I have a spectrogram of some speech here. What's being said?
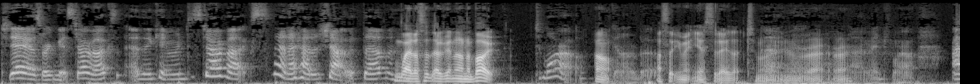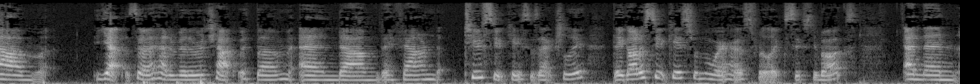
Today I was working at Starbucks, and they came into Starbucks, and I had a chat with them. And Wait, I thought they were getting on a boat. tomorrow, Oh. Get on a boat. I thought you meant yesterday, like tomorrow. Uh, right, right. I meant tomorrow. Um, yeah, so I had a bit of a chat with them, and um, they found two suitcases actually. They got a suitcase from the warehouse for like sixty bucks, and then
